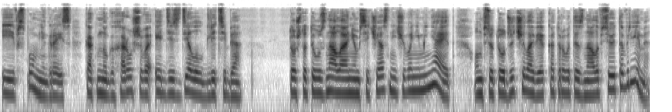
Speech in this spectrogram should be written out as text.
И вспомни, Грейс, как много хорошего Эдди сделал для тебя». То, что ты узнала о нем сейчас, ничего не меняет. Он все тот же человек, которого ты знала все это время».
